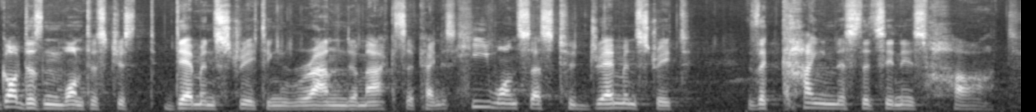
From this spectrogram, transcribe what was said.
God doesn't want us just demonstrating random acts of kindness. He wants us to demonstrate the kindness that's in his heart,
